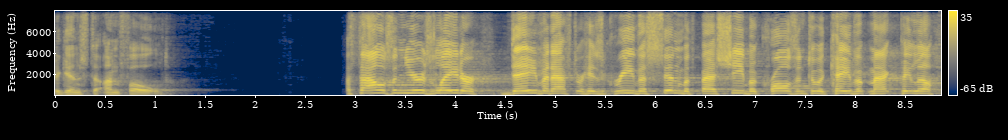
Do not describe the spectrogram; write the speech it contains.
begins to unfold. A thousand years later, David, after his grievous sin with Bathsheba, crawls into a cave at Machpelah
